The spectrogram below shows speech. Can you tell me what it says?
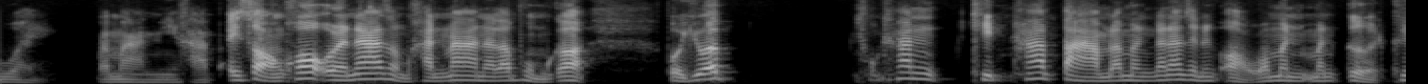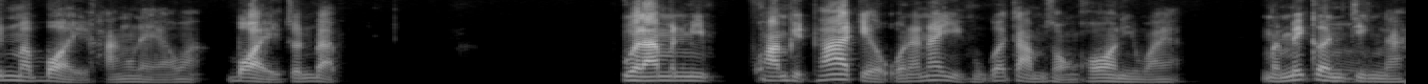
ด้วยประมาณนี้ครับไอ้สองข้อโอนาน่าสำคัญมากนะแล้วผมก็ผมคิดว่า ทุกท่านคิดภาพตามแล้วมันก็น่าจะนึกออกว่ามันมันเกิดขึ้นมาบ่อยครั้งแล้วอะบ่อยจนแบบ เวลามันมีความผิดพลาดเกี่ยวกับโอนาน่าอีกผมก็จำสองข้อนี้ไว้ มันไม่เกินจริงนะ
